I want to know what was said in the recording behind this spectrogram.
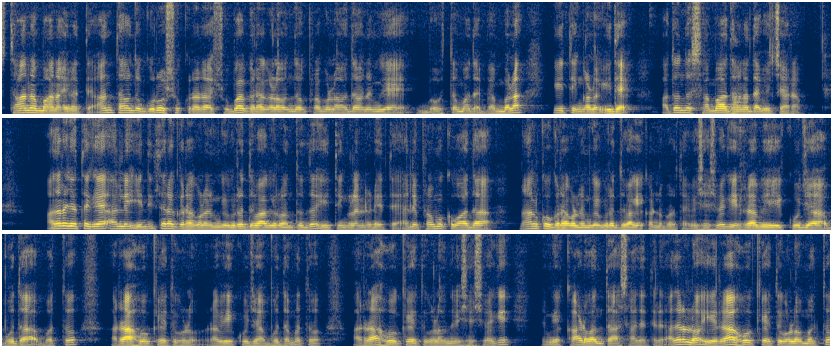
ಸ್ಥಾನಮಾನ ಇರುತ್ತೆ. ಅಂಥ ಒಂದು ಗುರು ಶುಕ್ರರ ಶುಭ ಗ್ರಹಗಳ ಒಂದು ಪ್ರಬಲವಾದ ನಮಗೆ ಉತ್ತಮವಾದ ಬೆಂಬಲ ಈ ತಿಂಗಳು ಇದೆ. ಅದೊಂದು ಸಮಾಧಾನದ ವಿಚಾರ. ಅದರ ಜೊತೆಗೆ ಅಲ್ಲಿ ಇನ್ನಿತರ ಗ್ರಹಗಳು ನಿಮಗೆ ವಿರುದ್ಧವಾಗಿರುವಂಥದ್ದು ಈ ತಿಂಗಳಲ್ಲಿ ನಡೆಯುತ್ತೆ. ಅಲ್ಲಿ ಪ್ರಮುಖವಾದ ನಾಲ್ಕು ಗ್ರಹಗಳು ನಿಮಗೆ ವಿರುದ್ಧವಾಗಿ ಕಂಡುಬರ್ತವೆ ವಿಶೇಷವಾಗಿ ರವಿ, ಕುಜ, ಬುಧ ಮತ್ತು ರಾಹು ಕೇತುಗಳು. ರವಿ, ಕುಜ, ಬುಧ ಮತ್ತು ರಾಹು ಕೇತುಗಳನ್ನು ವಿಶೇಷವಾಗಿ ನಿಮಗೆ ಕಾಡುವಂತಹ ಸಾಧ್ಯತೆ ಇದೆ ಅದರಲ್ಲೂ ಈ ರಾಹು ಕೇತುಗಳು ಮತ್ತು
